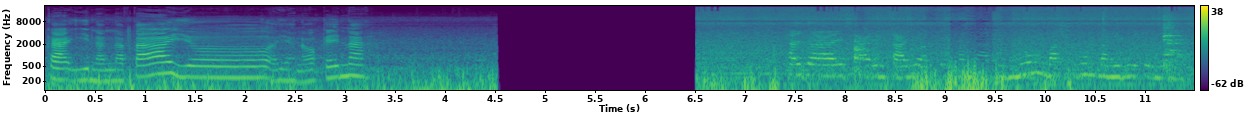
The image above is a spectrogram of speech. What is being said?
kainan na tayo. Ayan, okay na. Hi guys, kain tayo at tikman natin yung mushroom na niluto ni Asis.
